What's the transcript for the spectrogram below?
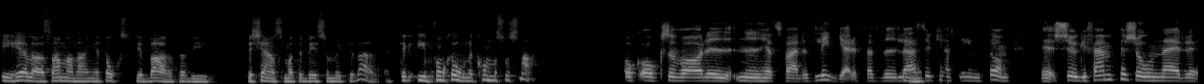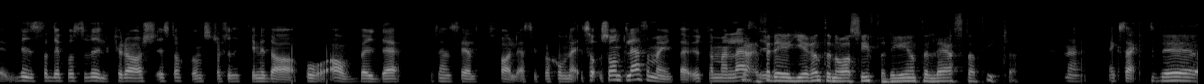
i hela sammanhanget också till varför vi det känns som att det blir så mycket värre. informationen kommer så snabbt. Och också var i nyhetsvärdet ligger. För att vi mm. läser mm. ju kanske inte om eh, 25 personer visade på civilkurage i Stockholmstrafiken idag och avböjde potentiellt farliga situationer. Så, sånt läser man ju inte, utan man läser Nej, för det ger inte några siffror, det ger inte lästa artiklar. Nej, exakt. Det...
